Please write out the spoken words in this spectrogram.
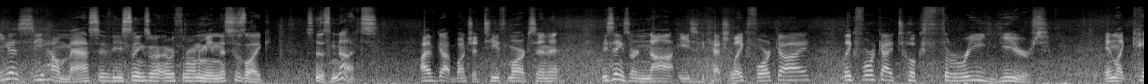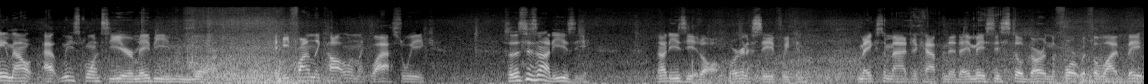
You guys see how massive these things are we're throwing? I mean, this is like, this is nuts. I've got a bunch of teeth marks in it. These things are not easy to catch. Lake Fork Guy, Lake Fork Guy took three years and like came out at least once a year, maybe even more. And he finally caught one like last week. So this is not easy. Not easy at all. We're gonna see if we can make some magic happen today. Macy's still guarding the fort with the live bait.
